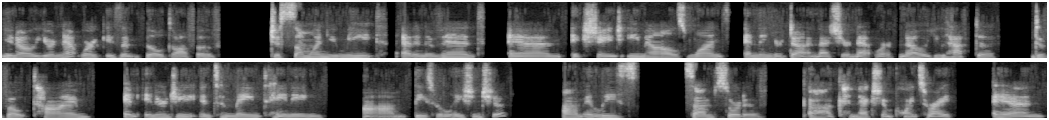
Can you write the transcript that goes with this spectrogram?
you know your network isn't built off of just someone you meet at an event and exchange emails once and then you're done. That's your network. No, you have to devote time and energy into maintaining um, these relationships, um, at least some sort of uh, connection points, right? And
